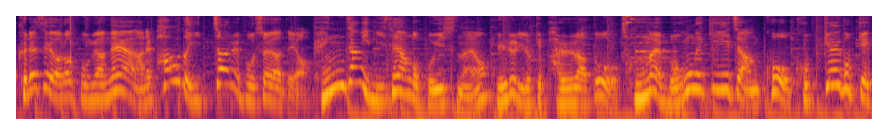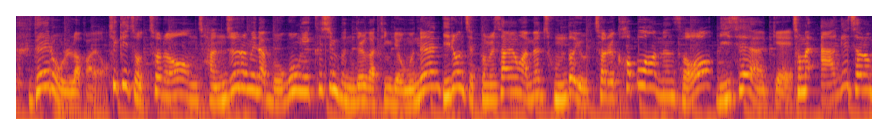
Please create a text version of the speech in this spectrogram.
그래서 열어보면은 안에 파우더 입자를 보셔야 돼요. 굉장히 미세한 거 보이시나요? 얘를 이렇게 발라도 정말 모공에 끼이지 않고 곱게 곱게 그대로 올라가요. 특히 저처럼 잔주름이나 모공이 크신 분들 같은 경우는 이런 제품을 사용하면 좀 더 요철을 커버하면서 미세하게 정말 아기처럼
